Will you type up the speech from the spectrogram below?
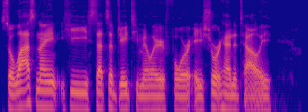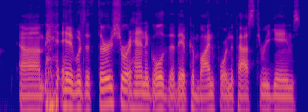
So last night he sets up JT Miller for a shorthanded tally. Um, it was the third shorthanded goal that they've combined for in the past three games.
